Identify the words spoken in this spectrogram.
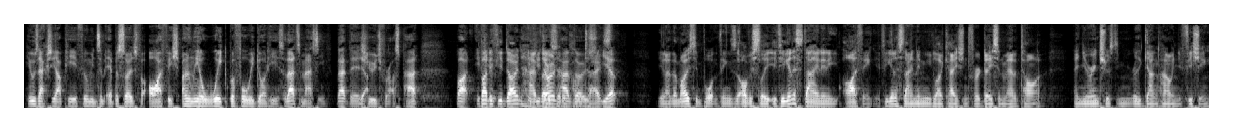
he was actually up here filming some episodes for iFish only a week before we got here. So that's massive. That there's Yeah. huge for us, Pat. But if But you, if you don't have you those don't have those, contacts, yep, you know, the most important thing is obviously if you're going to stay in any, I think, if you're going to stay in any location for a decent amount of time and you're interested in really gung ho in your fishing,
